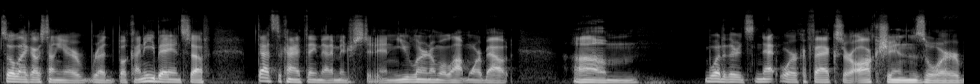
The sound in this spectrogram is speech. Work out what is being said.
So, like I was telling you, I read the book on eBay and stuff. That's the kind of thing that I'm interested in. You learn a lot more about um, whether it's network effects or auctions or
